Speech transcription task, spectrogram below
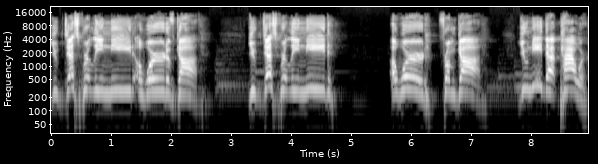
You desperately need a word of God. You desperately need a word from God. You need that power.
